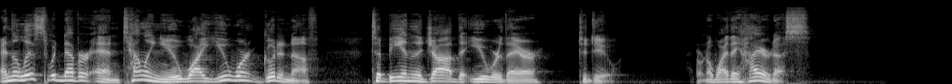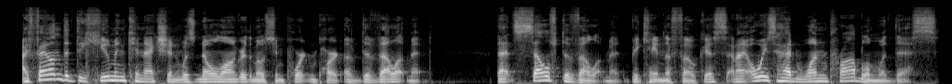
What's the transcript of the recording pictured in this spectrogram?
and the list would never end, telling you why you weren't good enough to be in the job that you were there to do. I don't know why they hired us. I found that the human connection was no longer the most important part of development. That self development became the focus, and I always had one problem with this.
